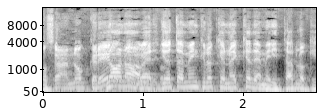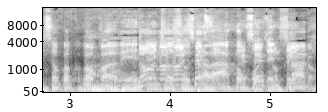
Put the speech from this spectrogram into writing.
O sea, no creo. No, no, que a ver, hizo. yo también creo que no hay que demeritar lo que hizo Coca. Coca había No, no, hecho no, su es eso, trabajo, es eso, claro,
